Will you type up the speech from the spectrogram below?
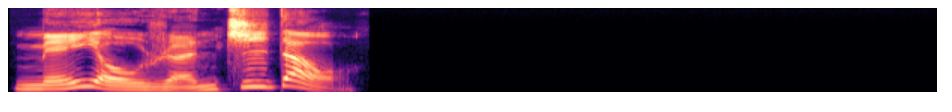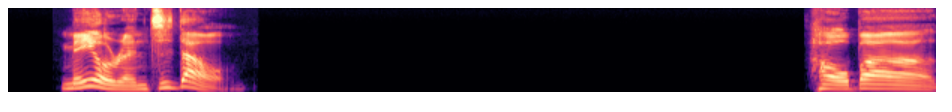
没有人知道，没有人知道。好吧，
